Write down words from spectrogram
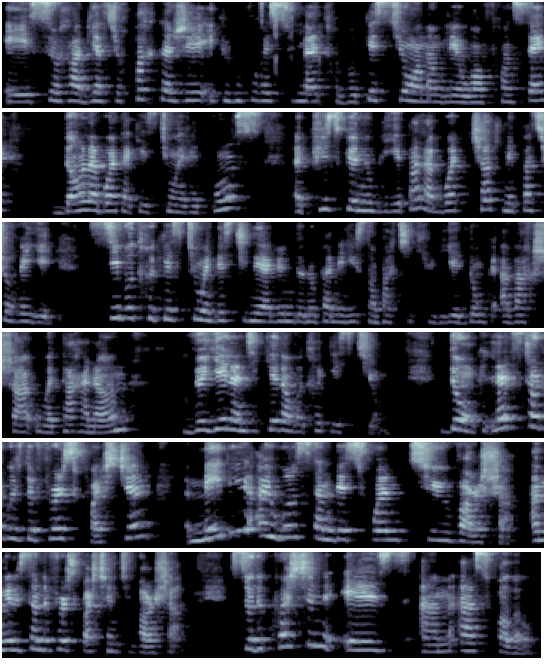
et sera bien sûr partagée et que vous pourrez soumettre vos questions en anglais ou en français dans la boîte à questions et réponses, euh, puisque n'oubliez pas, la boîte chat n'est pas surveillée. Si votre question est destinée à l'une de nos panélistes en particulier, donc à Varsha ou à Taranum, veuillez l'indiquer dans votre question. Donc, let's start with the first question. Maybe I will send this one to Varsha. I'm going to send the first question to Varsha. So the question is um, as follow.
